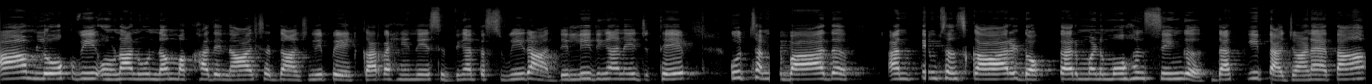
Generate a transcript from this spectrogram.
ਆਮ ਲੋਕ ਵੀ ਉਹਨਾਂ ਨੂੰ ਨਮ ਅੱਖਾਂ ਦੇ ਨਾਲ ਸ਼ਰਧਾਂਜਲੀ ਭੇਂਟ ਕਰ ਰਹੇ ਨੇ। ਸਿੱਧੀਆਂ ਤਸਵੀਰਾਂ ਦਿੱਲੀ ਦੀਆਂ ਨੇ, ਜਿੱਥੇ ਕੁਝ ਸਮੇਂ ਬਾਅਦ ਅੰਤਿਮ ਸੰਸਕਾਰ ਡਾਕਟਰ ਮਨਮੋਹਨ ਸਿੰਘ ਦਾ ਕੀਤਾ ਜਾਣਾ ਹੈ। ਤਾਂ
